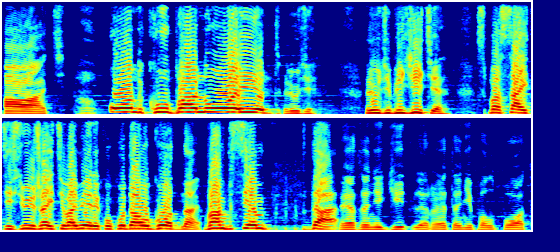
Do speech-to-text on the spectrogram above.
Бать! Он кубаноид! Люди, люди, бегите! Спасайтесь, уезжайте в Америку, куда угодно! Вам всем да. Это не Гитлер, это не Полпот,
